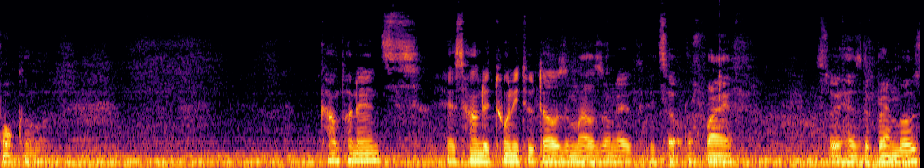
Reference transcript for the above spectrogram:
focal components has 122,000 miles on it. It's a 05 so it has the Brembos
